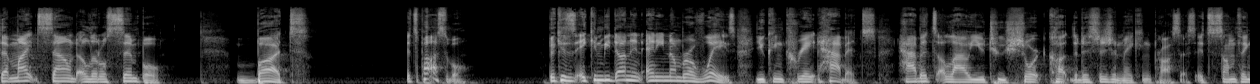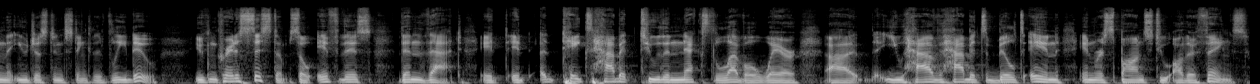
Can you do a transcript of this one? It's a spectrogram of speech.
that might sound a little simple, but it's possible because it can be done in any number of ways. You can create habits. Habits allow you to shortcut the decision making process. It's something that you just instinctively do. You can create a system. So if this, then that. It it, it takes habit to the next level where uh, you have habits built in in response to other things.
